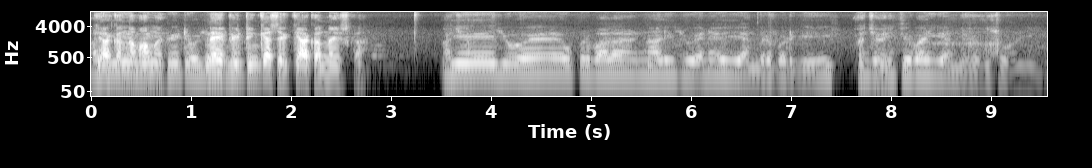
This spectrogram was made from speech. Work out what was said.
क्या करना मामा फिट हो? नहीं फिटिंग कैसे? क्या करना है इसका? अच्छा। ये जो है ऊपर वाला नाली जो है ना ये अंदर बढ़ गई। अच्छा नीचे वाली ये अंदर को छोड़नी है।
